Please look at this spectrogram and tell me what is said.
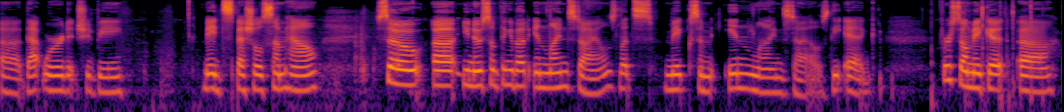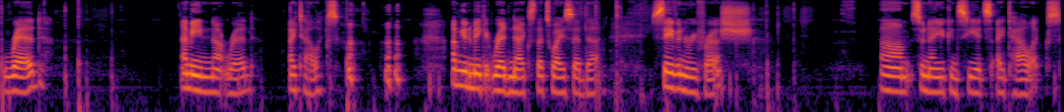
uh, that word, it should be made special somehow. So uh, you know something about inline styles. Let's make some inline styles. The egg. First I'll make it uh, red. I mean, not red, italics. I'm going to make it red next. That's why I said that. Save and refresh. Um, so now you can see it's italics.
